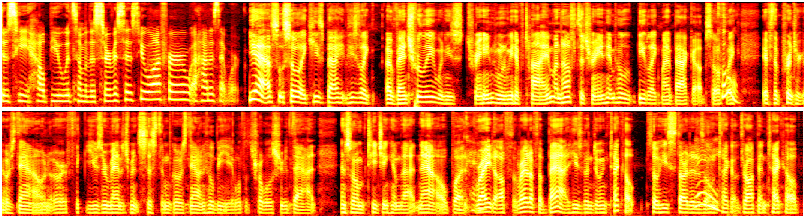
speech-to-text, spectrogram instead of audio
Does he help you with some of the services you offer? How does that work? Yeah, absolutely. So like he's back. He's like eventually when he's trained, when we have time enough to train him, he'll be like my backup. So if like if the printer goes down or if the user management system goes down, he'll be able to troubleshoot that. And so I'm teaching him that now. But Okay. right off right off the bat, he's been doing tech help. So he started his own tech help, drop in tech help.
